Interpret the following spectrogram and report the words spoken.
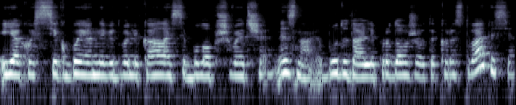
і якось, якби я не відволікалася, було б швидше. Не знаю, буду далі продовжувати користуватися.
